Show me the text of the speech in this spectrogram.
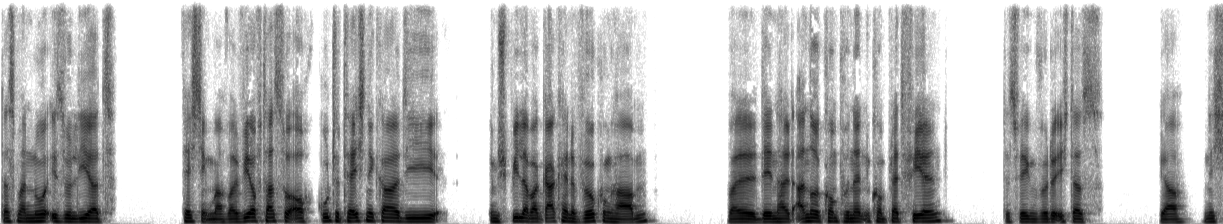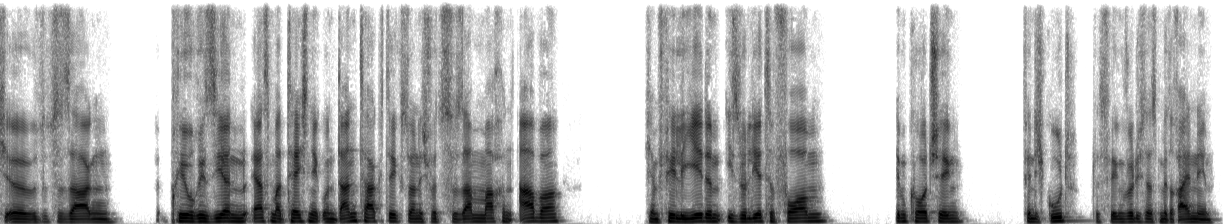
dass man nur isoliert Technik macht. Weil wie oft hast du auch gute Techniker, die im Spiel aber gar keine Wirkung haben, weil denen halt andere Komponenten komplett fehlen. Deswegen würde ich das ja nicht äh, sozusagen priorisieren, erstmal Technik und dann Taktik, sondern ich würde es zusammen machen. Aber ich empfehle jedem isolierte Form im Coaching. Finde ich gut. Deswegen würde ich das mit reinnehmen.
